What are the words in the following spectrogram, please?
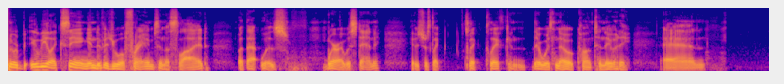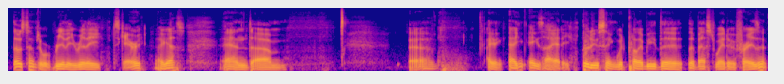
it would, it would be like seeing individual frames in a slide, but that was where I was standing. It was just like click, click, and there was no continuity. And those times were really, really scary, I guess. And um, uh, I think anxiety producing would probably be the, the best way to phrase it.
